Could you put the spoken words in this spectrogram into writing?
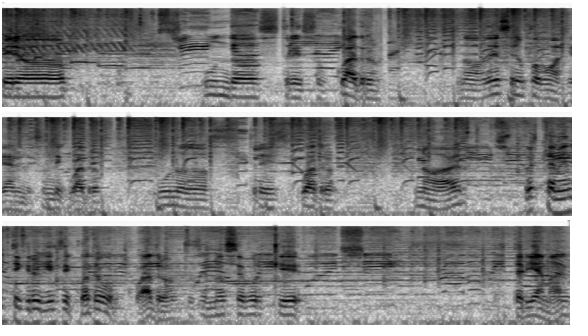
Pero... 1, 2, 3, son 4. No, debe ser un poco más grande, son de 4. 1, 2, 3, 4. No, a ver. Supuestamente creo que es de 4 x 4 entonces no sé por qué estaría mal.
